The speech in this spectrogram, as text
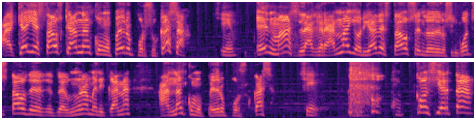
aquí hay estados que andan como Pedro por su casa. Sí. Es más, la gran mayoría de estados, en lo de los 50 estados de, de la Unión Americana, andan como Pedro por su casa. Sí. Con cierta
